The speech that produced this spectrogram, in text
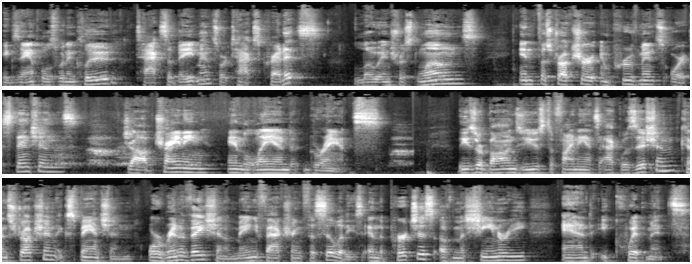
Examples would include tax abatements or tax credits, low interest loans, infrastructure improvements or extensions, job training, and land grants. These are bonds used to finance acquisition, construction, expansion, or renovation of manufacturing facilities and the purchase of machinery and equipment.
